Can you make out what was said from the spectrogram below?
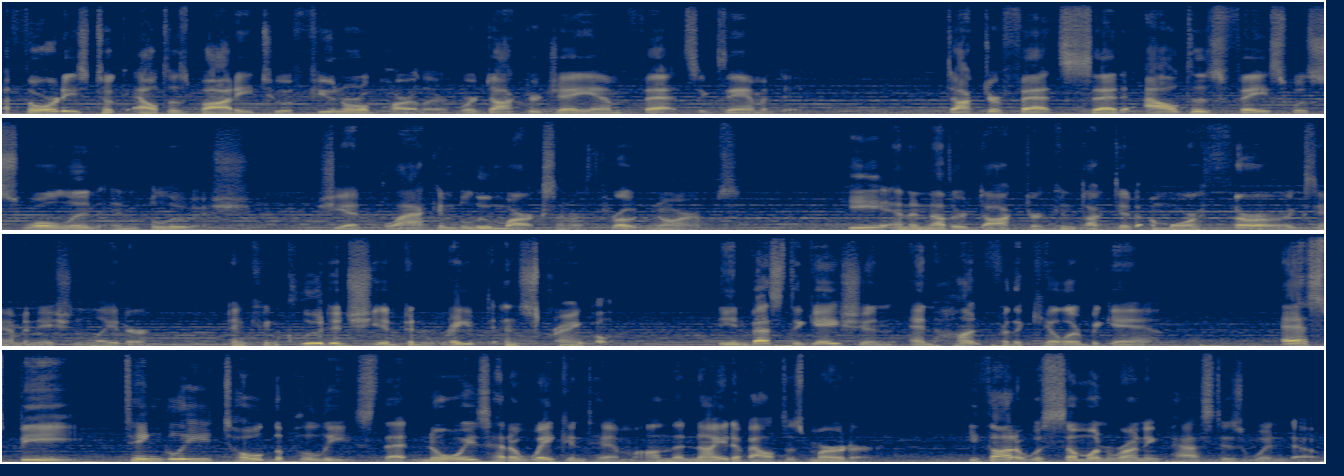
Authorities took Alta's body to a funeral parlor where Dr. J.M. Fetz examined it. Dr. Fetz said Alta's face was swollen and bluish. She had black and blue marks on her throat and arms. He and another doctor conducted a more thorough examination later and concluded she had been raped and strangled. The investigation and hunt for the killer began. S.B. Tingley told the police that noise had awakened him on the night of Alta's murder. He thought it was someone running past his window.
